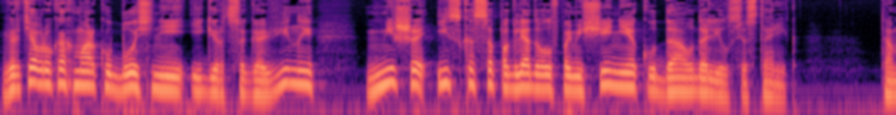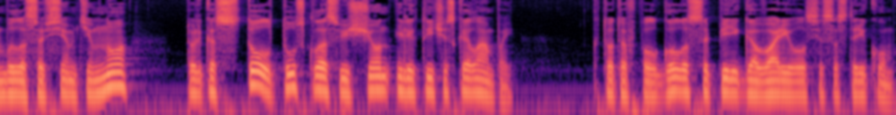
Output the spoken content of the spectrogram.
Вертя в руках марку Боснии и Герцеговины, Миша искоса поглядывал в помещение, куда удалился старик. Там было совсем темно, только стол тускло освещен электрической лампой. Кто-то в полголоса переговаривался со стариком.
